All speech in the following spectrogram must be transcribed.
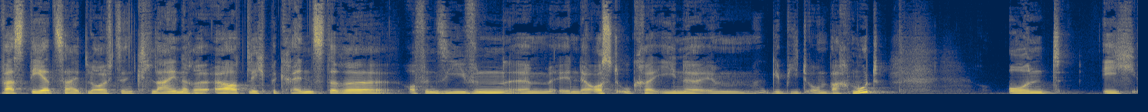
Was derzeit läuft, sind kleinere, örtlich begrenztere Offensiven ähm, in der Ostukraine im Gebiet um Bachmut. Und ich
